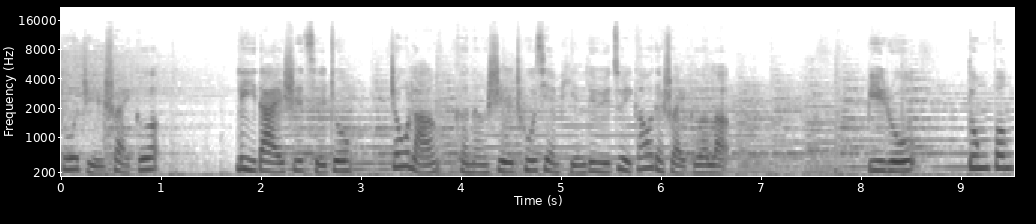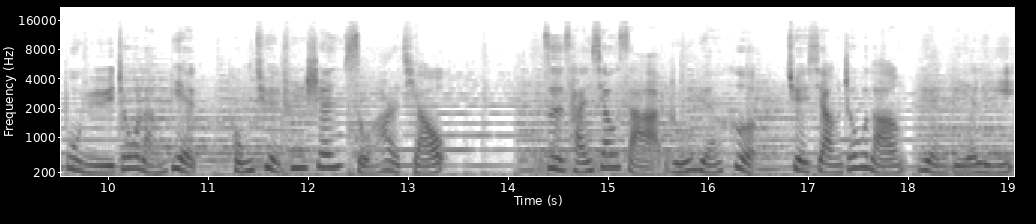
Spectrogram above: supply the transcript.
多指帅哥，历代诗词中，周郎可能是出现频率最高的帅哥了。比如“东风不与周郎便，铜雀春深锁二乔。”自惭潇洒如元鹤，却向周郎愿别离。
